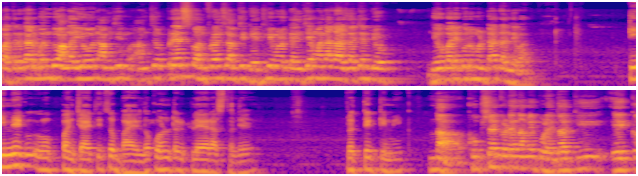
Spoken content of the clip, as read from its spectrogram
पत्रकार बंधू हांगा येवन आमची आमचो प्रेस कॉन्फरन्स आमची घेतली म्हणून त्यांचे मनाक अर्जाचें देव देव बरें करूं म्हणटा. धन्यवाद. टिमीक पंचायतीचो भायलो कोण तरी प्लेयर आसतले? प्रत्येक टिमीक? ना खुबशे कडेन आमी पळयता की एक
